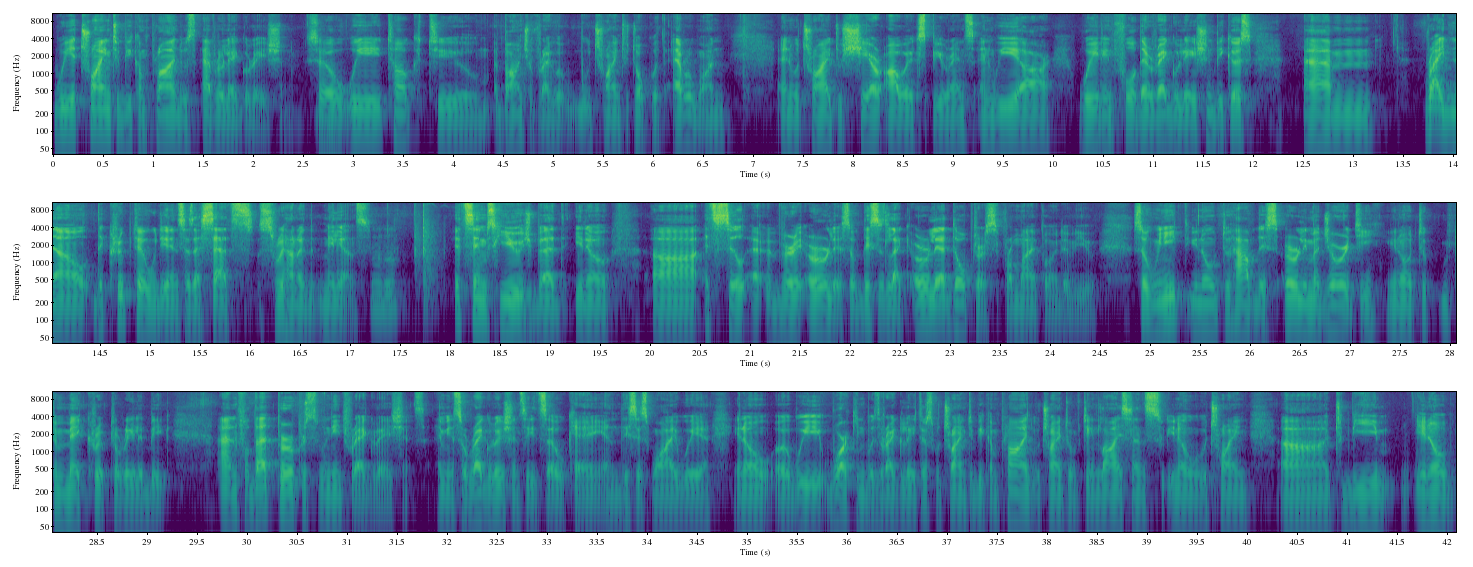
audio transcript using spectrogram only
we are trying to be compliant with every regulation. So we talk to a bunch of regu- We're trying to talk with everyone, and we try to share our experience. And we are waiting for the regulation because um, right now the crypto audience, as I said, is 300 millions it seems huge, but you know, uh, it's still uh, very early. So this is like early adopters from my point of view. So we need, you know, to have this early majority, you know, to to make crypto really big. And for that purpose, we need regulations. I mean, so regulations, it's okay, and this is why we're, you know, uh, we working with regulators. We're trying to be compliant. We're trying to obtain license. You know, we're trying uh, to be, you know,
